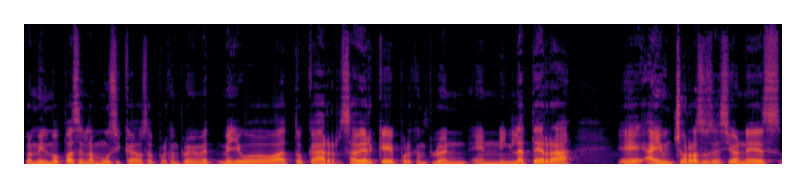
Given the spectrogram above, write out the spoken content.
lo mismo pasa en la música. O sea, por ejemplo, a mí me, me llegó a tocar saber que, por ejemplo, en, en Inglaterra eh, hay un chorro de asociaciones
